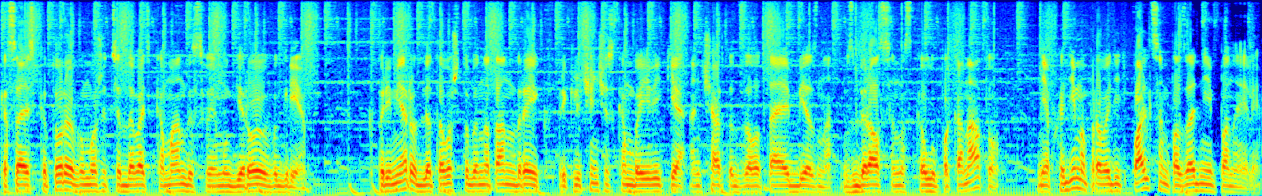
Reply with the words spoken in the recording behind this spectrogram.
касаясь которой вы можете давать команды своему герою в игре. К примеру, для того, чтобы Натан Дрейк в приключенческом боевике Uncharted Золотая бездна взбирался на скалу по канату, необходимо проводить пальцем по задней панели.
